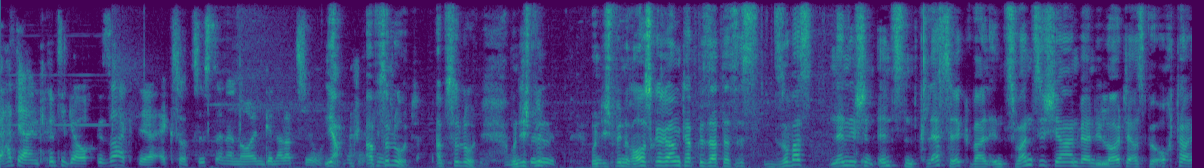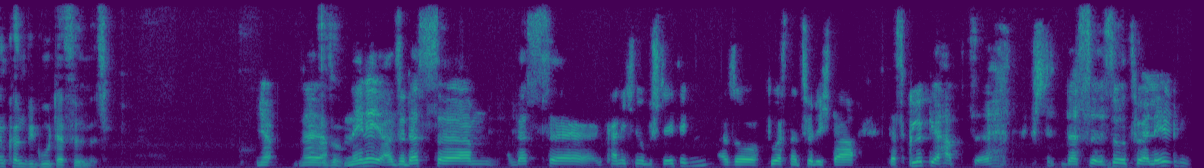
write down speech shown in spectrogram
hat ja ein Kritiker auch gesagt, der Exorzist einer neuen Generation. Ja, absolut, absolut. Und ich bin, und ich bin rausgegangen und habe gesagt, das ist sowas nenne ich ein Instant Classic, weil in 20 Jahren werden die mhm. Leute erst beurteilen können, wie gut der Film ist. Ja, naja. Also, nee, nee, also das, ähm, das äh, kann ich nur bestätigen. Also du hast natürlich da das Glück gehabt, äh, das äh, so zu erleben.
